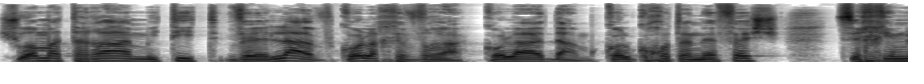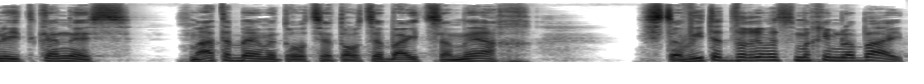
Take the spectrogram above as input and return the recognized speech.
שהוא המטרה האמיתית, ואליו כל החברה, כל האדם, כל כוחות הנפש צריכים להתכנס. מה אתה באמת רוצה? אתה רוצה בית שמח? אז תביא את הדברים השמחים לבית.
